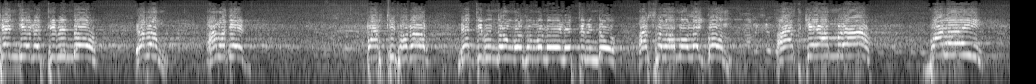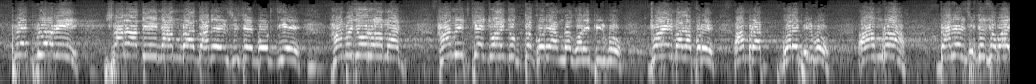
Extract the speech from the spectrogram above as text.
কেন্দ্রীয় নেতৃবৃন্দ এবং আমাদের পাঁচটি থানার নেতৃবৃন্দ, অঙ্গ সংগঠনের নেতৃবৃন্দ, আসসালাম আলাইকুম। আজকে আমরা বারোই ফেব্রুয়ারি সারাদিন আমরা দানের শীষে ভোট দিয়ে হামিদুর রহমান হামিদকে জয়যুক্ত করে আমরা ঘরে ফিরবো। জয়ের মালা পরে আমরা ঘরে ফিরবো। আমরা দানের শীষে সবাই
